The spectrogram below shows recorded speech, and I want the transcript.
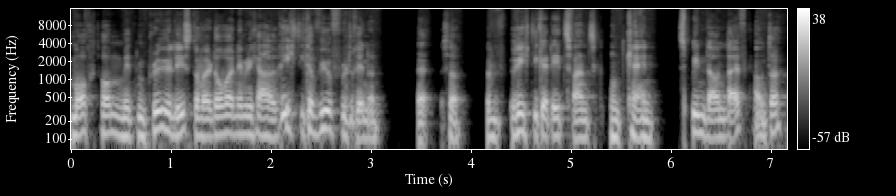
gemacht haben mit dem Pre-Release, weil da war nämlich auch ein richtiger Würfel drinnen. Ja, so, ein richtiger D20 und kein Spin-Down-Life-Counter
